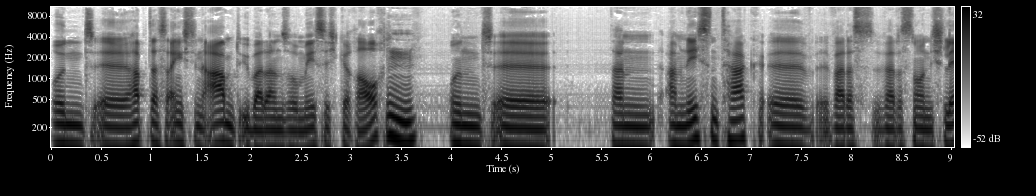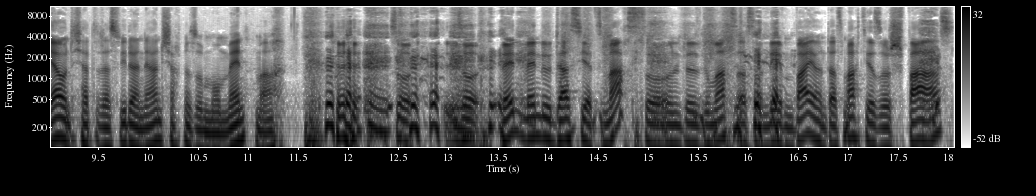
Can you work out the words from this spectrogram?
und äh, habe das eigentlich den Abend über dann so mäßig geraucht. Mhm. Und äh, dann am nächsten Tag äh, war, das, war das noch nicht leer und ich hatte das wieder in der Hand. Ich dachte mir so, Moment mal. so, so wenn, wenn du das jetzt machst so, und äh, du machst das so nebenbei und das macht dir so Spaß,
